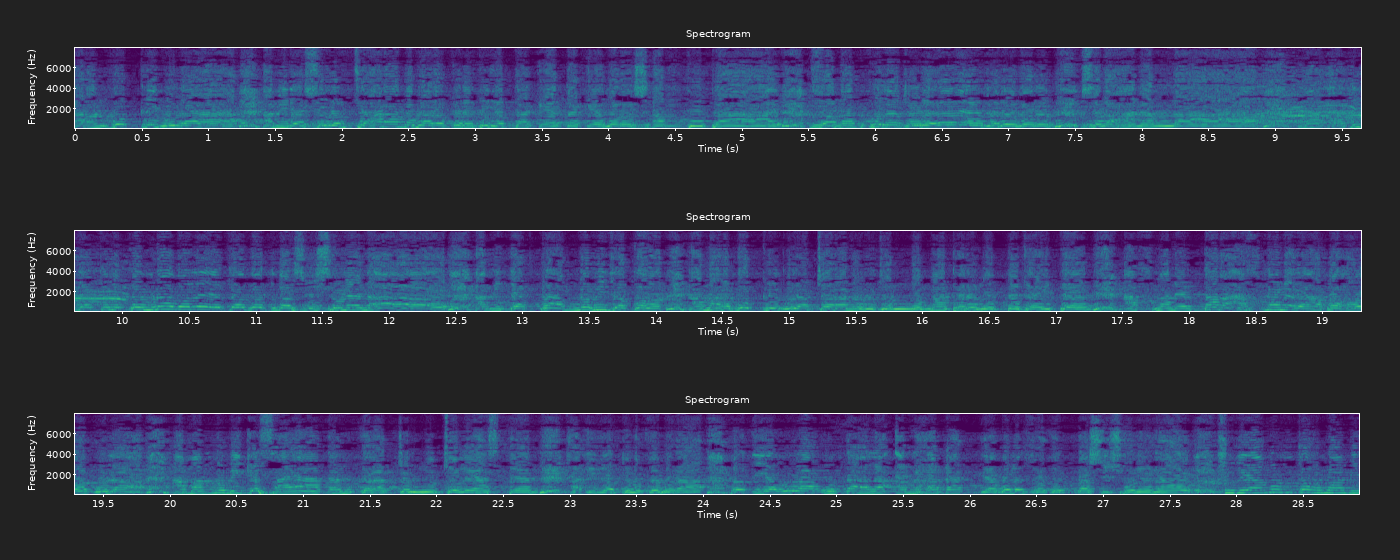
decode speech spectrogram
কারণ বকরিগুলা আমি রাসূলের চেহারা মুবারকের দিকে তাকিয়ে তাকিয়ে বড় শান্তি পায়। জবান খুলে জোরে জোরে বলে, সুবহানাল্লাহ। মা খাদিজাতুল কুবরা বলে, জগৎবাসী, শুনে নাও। আমি দেখলাম নবী যখন আমার বকরিগুলা চড়ানোর জন্য মাঠের মধ্যে যাইতেন। আসমানের, তার আসমানের আবহাওয়া গুলা আমার নবীকে ছায়া দান করার জন্য চলে আসতেন। খাদিজাতুল কুবরা রাদিয়াল্লাহু তাআলা আনহা ডাক দিয়া বলে, জগৎবাসী, শুনে নাও। শুধু এমন কর্ম আমি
